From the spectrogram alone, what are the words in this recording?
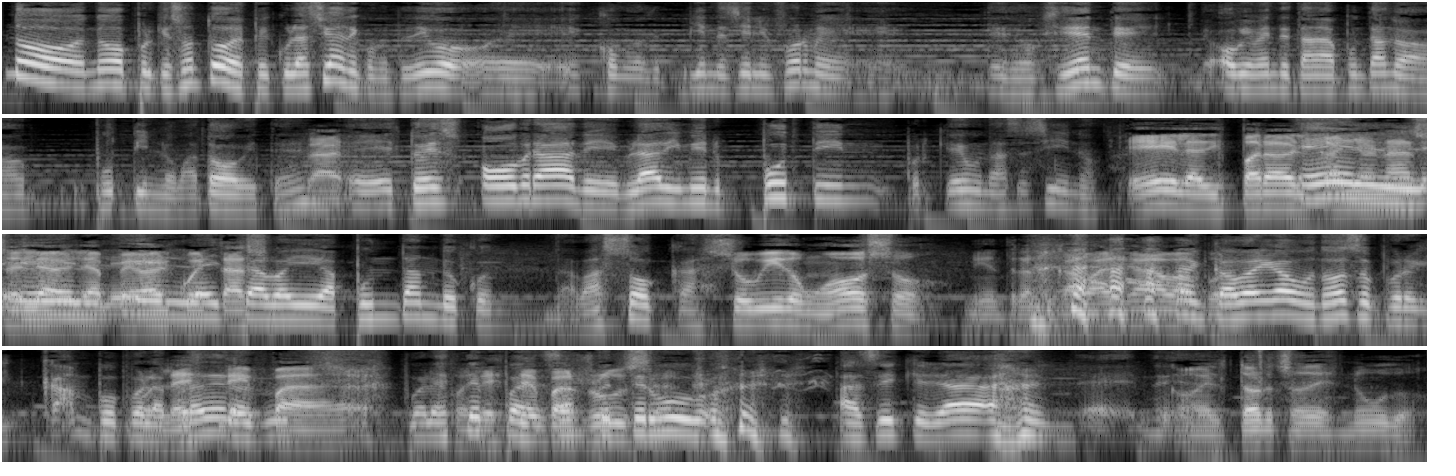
No, no, porque son todo especulaciones, como te digo, eh, como bien decía el informe, desde Occidente, obviamente están apuntando a Putin lo mató, ¿viste? Claro. Eh, esto es obra de Vladimir Putin, porque es un asesino. Él ha disparado el cañonazo, él, le- le ha pegado el él cuetazo. estaba ahí apuntando con la bazooka. Subido un oso mientras cabalgaba por, Cabalgaba un oso por el campo, por, por la, la, pradera estepa, por la estepa, de estepa San rusa, Petersburgo. Así que ya, eh, con el torso desnudo.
